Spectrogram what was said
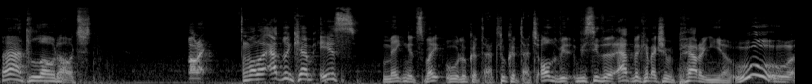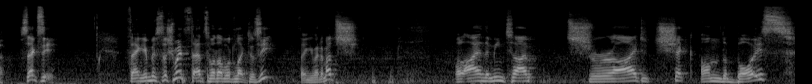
That loadout. Alright, well, our admin cam is making its way. Ooh, look at that, look at that. Oh, we, we see the admin cam actually preparing here. Ooh, sexy. Thank you, Mr. Schmitz. That's what I would like to see. Thank you very much. Well, I, in the meantime, try to check on the boys.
